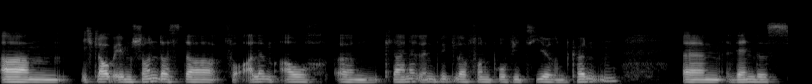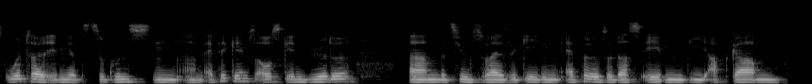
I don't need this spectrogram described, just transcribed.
ähm, ich glaube eben schon, dass da vor allem auch ähm, kleinere Entwickler von profitieren könnten, ähm, wenn das Urteil eben jetzt zugunsten ähm, Epic Games ausgehen würde, ähm, beziehungsweise gegen Apple, sodass eben die Abgaben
